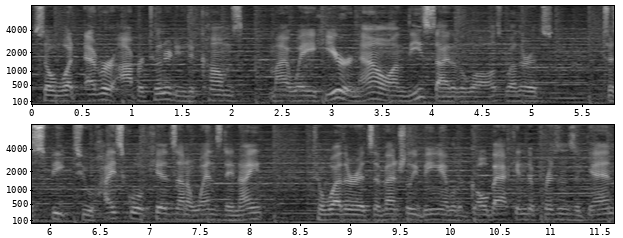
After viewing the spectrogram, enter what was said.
So whatever opportunity that comes my way here now on these side of the walls, whether it's to speak to high school kids on a Wednesday night to whether it's eventually being able to go back into prisons again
